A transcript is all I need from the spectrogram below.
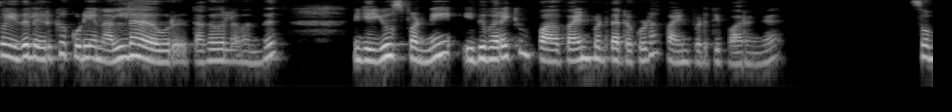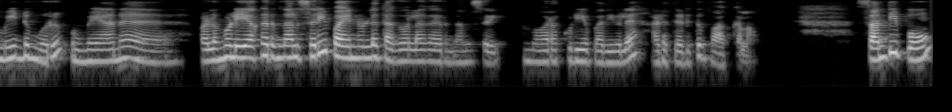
ஸோ இதில் இருக்கக்கூடிய நல்ல ஒரு தகவலை வந்து நீங்கள் யூஸ் பண்ணி இது வரைக்கும் ப பயன்படுத்தாட்ட கூட பயன்படுத்தி பாருங்கள் ஸோ மீண்டும் ஒரு உண்மையான பழமொழியாக இருந்தாலும் சரி, பயனுள்ள தகவலாக இருந்தாலும் சரி, நம்ம வரக்கூடிய பதிவில் அடுத்தடுத்து பார்க்கலாம். சந்திப்போம்.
